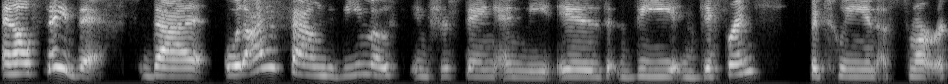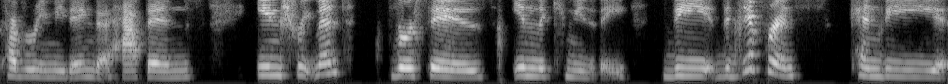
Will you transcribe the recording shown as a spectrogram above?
and I'll say this that what I have found the most interesting and neat is the difference between a smart recovery meeting that happens in treatment versus in the community. The the difference can be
